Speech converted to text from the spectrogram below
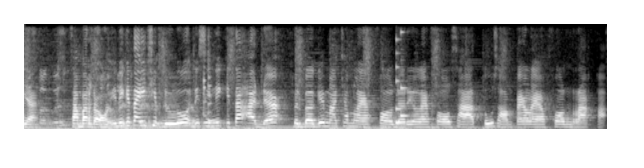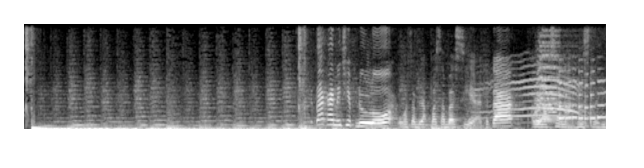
Iya, sabar dong. Ini kita icip dulu. Di sini kita ada berbagai macam level dari level 1 sampai level neraka. Kita akan icip dulu. Nggak usah banyak basa-basi ya. Kita aduh anak saya nangis lagi.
